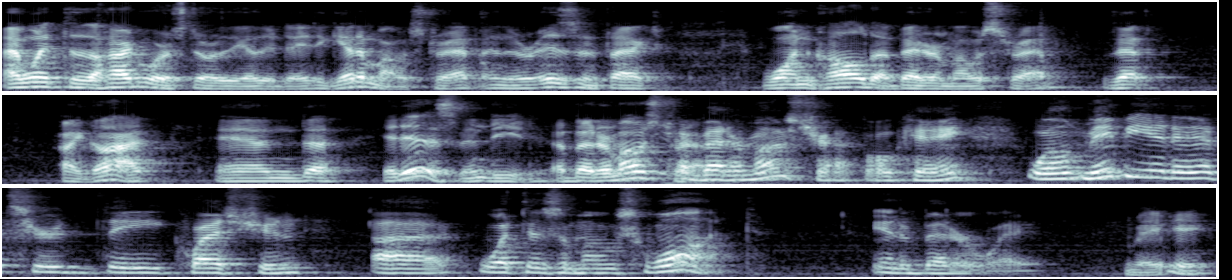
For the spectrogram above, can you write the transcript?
I went to the hardware store the other day to get a mousetrap, and there is, in fact, one called a better mousetrap that I got, and uh, it is indeed a better mouse trap. A mousetrap. better mousetrap, okay. Well, maybe it answered the question, uh, what does a mouse want in a better way? Maybe.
